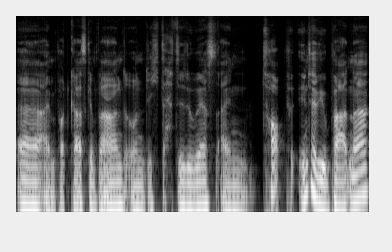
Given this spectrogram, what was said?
äh, einen Podcast geplant und ich dachte, du wärst ein Top-Interviewpartner.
